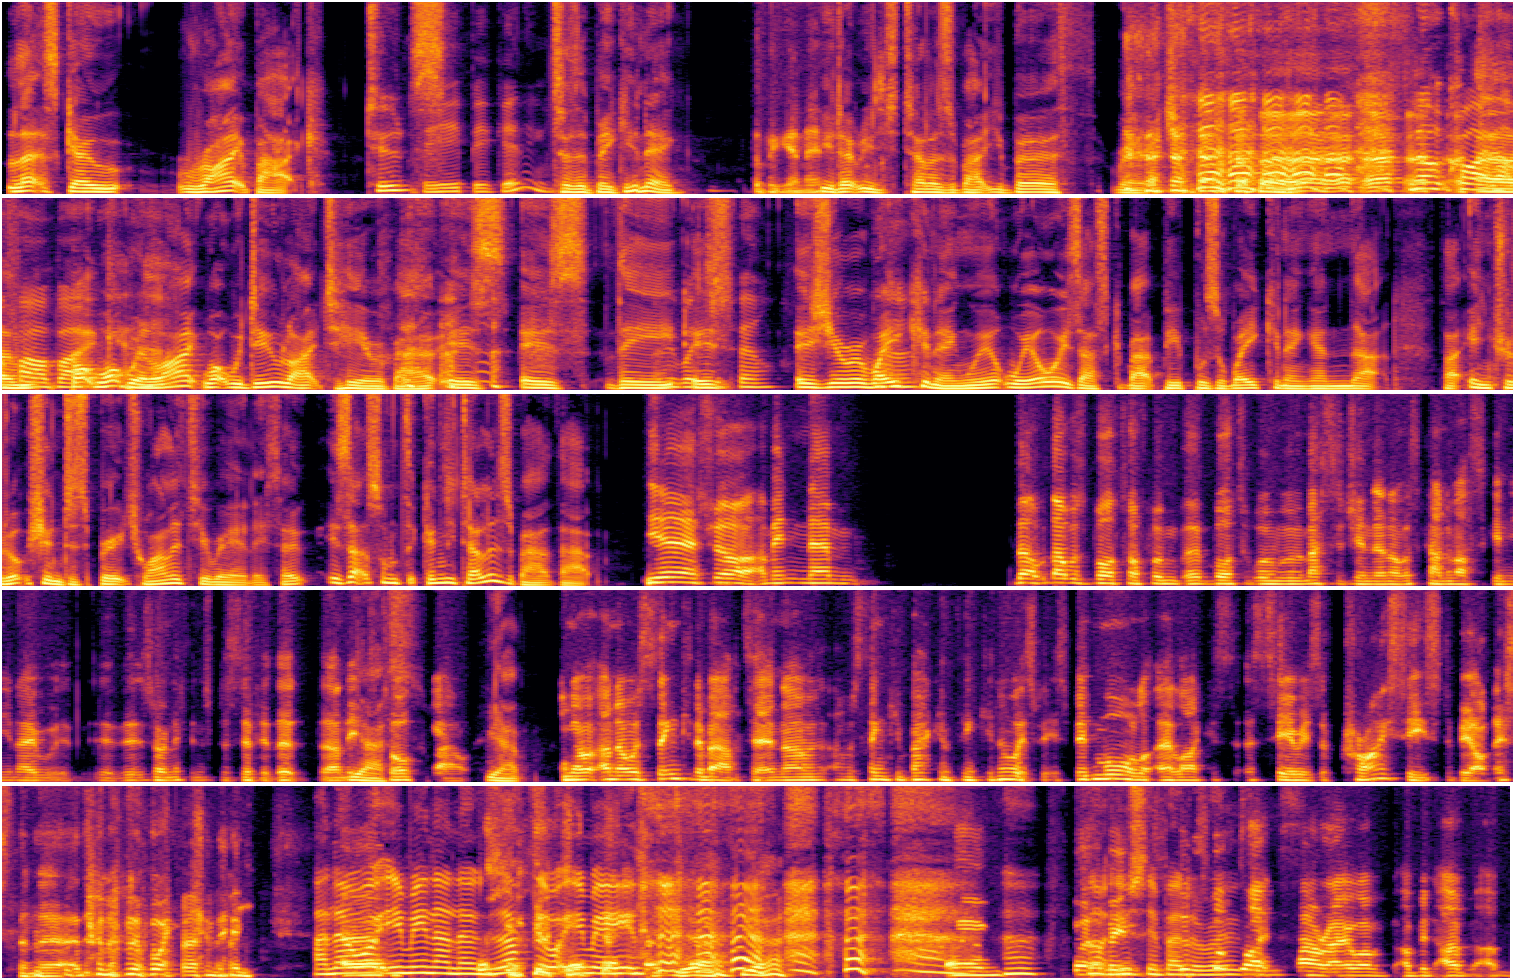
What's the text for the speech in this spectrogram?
let's go right back to the beginning. to the beginning. the beginning. You don't need to tell us about your birth, Rich. Not quite that Um, far back. But what we like, what we do like to hear about is is the The is, Phil. is your awakening. We we always ask about people's awakening and that that introduction to spirituality. Really, so is that something? Can you tell us about that? Yeah, sure. I mean, um, that that was brought up when, uh, brought up when we were messaging, and I was kind of asking, you know, is there anything specific that I need Yes. to talk about? Yeah, And I, and I was thinking about it, and I was, I was thinking back and thinking, oh, it's it's been more uh, like a series of crises, to be honest, than, a, than an awakening. I know what you mean. I know exactly what you mean. yeah, yeah. Um, but Not usually a bed the of stuff like roses. tarot, I've, I've been I've, I've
